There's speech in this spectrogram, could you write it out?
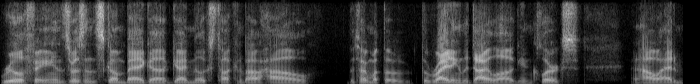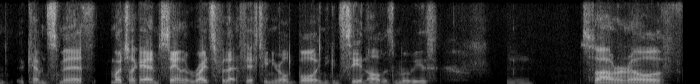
real fans resident scumbag uh, Guy Milks talking about how they're talking about the the writing and the dialogue in Clerks and how Adam Kevin Smith, much like Adam Sandler, writes for that 15 year old boy, and you can see it in all of his movies. Hmm. So I don't know if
